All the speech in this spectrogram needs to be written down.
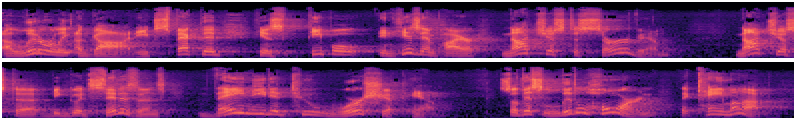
uh, literally a God. He expected his people in his empire not just to serve him, not just to be good citizens, they needed to worship him. So, this little horn that came up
